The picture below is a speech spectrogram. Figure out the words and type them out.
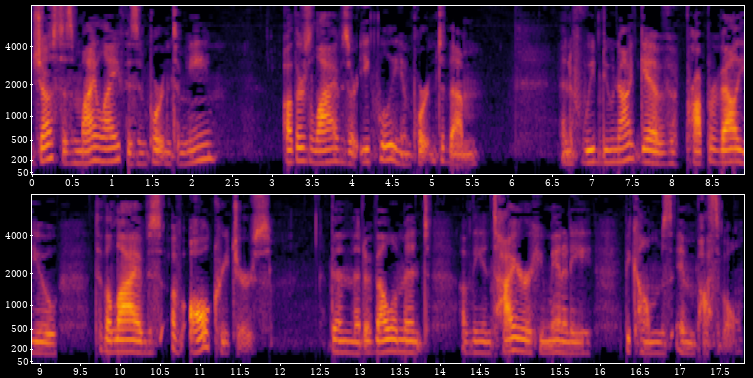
just as my life is important to me, others' lives are equally important to them. And if we do not give proper value to the lives of all creatures, then the development of the entire humanity becomes impossible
